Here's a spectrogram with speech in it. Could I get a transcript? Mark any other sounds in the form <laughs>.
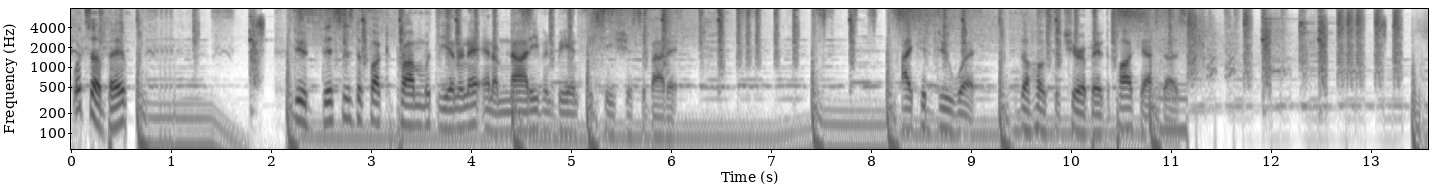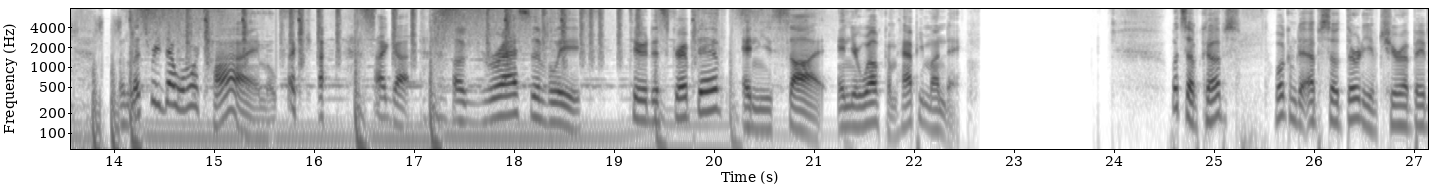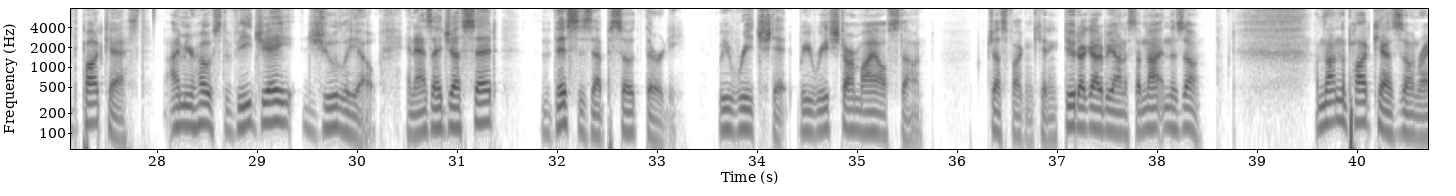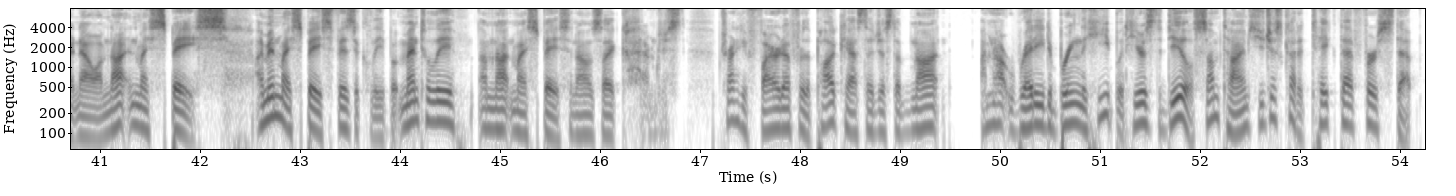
What's up, babe? Dude, this is the fucking problem with the internet, and I'm not even being facetious about it. I could do what the host of Cheer Up Babe, the podcast, does. But let's read that one more time. <laughs> Oh I got, I got aggressively too descriptive, and you saw it. And you're welcome. Happy Monday. What's up, Cubs? Welcome to episode 30 of Cheer Up Babe, the podcast. I'm your host, VJ Julio. And as I just said, this is episode 30. We reached it. We reached our milestone. Just fucking kidding. Dude, I gotta be honest, I'm not in the zone. I'm not in the podcast zone right now. I'm not in my space. I'm in my space physically, but mentally, I'm not in my space. And I was like, God, I'm just I'm trying to get fired up for the podcast. I just I'm not I'm not ready to bring the heat, but here's the deal. Sometimes you just gotta take that first step.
